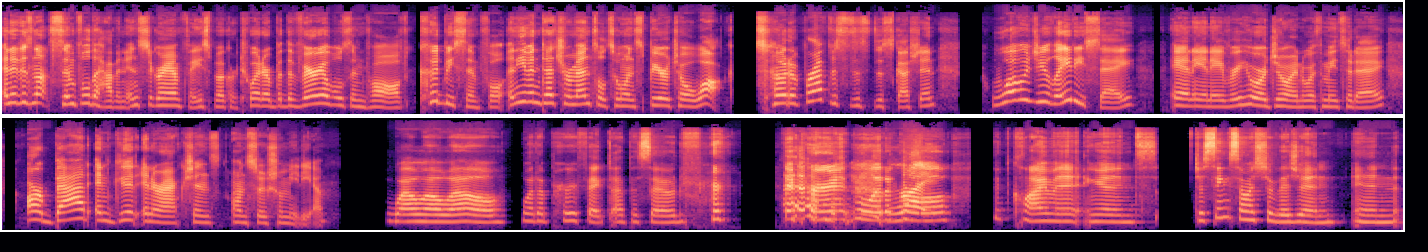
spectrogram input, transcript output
And it is not sinful to have an Instagram, Facebook, or Twitter, but the variables involved could be sinful and even detrimental to one's spiritual walk. So, to preface this discussion, what would you ladies say, Annie and Avery, who are joined with me today, are bad and good interactions on social media? Well, well, well. What a perfect episode for the current political right. climate and just seeing so much division in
